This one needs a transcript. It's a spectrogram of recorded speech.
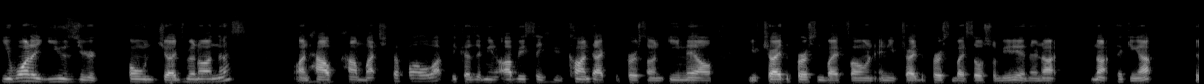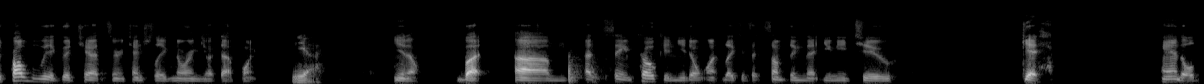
you want to use your own judgment on this on how how much to follow up because i mean obviously if you contact the person on email you've tried the person by phone and you've tried the person by social media and they're not not picking up there's probably a good chance they're intentionally ignoring you at that point. Yeah. You know but um at the same token you don't want like if it's something that you need to get handled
